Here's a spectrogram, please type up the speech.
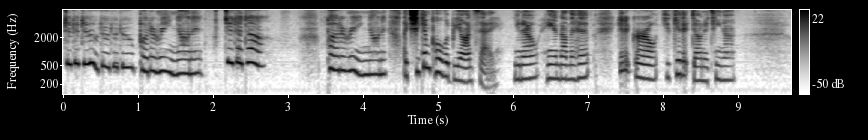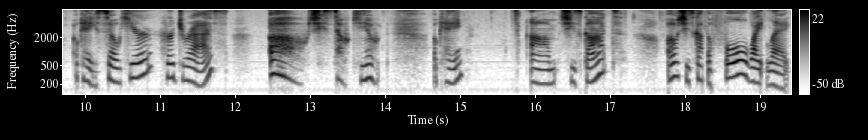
Do do do do do do, put a ring on it. Do do do, put a ring on it. Like she can pull a Beyonce, you know, hand on the hip. Get it, girl. You get it, Donatina. Okay, so here, her dress. Oh, she's so cute. Okay. Um, she's got, oh, she's got the full white leg.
